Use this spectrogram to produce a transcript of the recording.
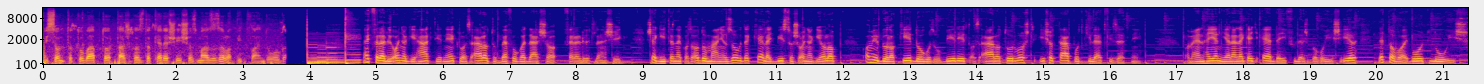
Viszont a továbbtartás, gazdakeresés az már az alapítvány dolga. Megfelelő anyagi háttér nélkül az állatok befogadása felelőtlenség. Segítenek az adományozók, de kell egy biztos anyagi alap, amiből a két dolgozó bérét, az állatorvost és a tápot ki lehet fizetni. A menhelyen jelenleg egy erdei fülesbagoly is él, de tavaly volt ló is.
